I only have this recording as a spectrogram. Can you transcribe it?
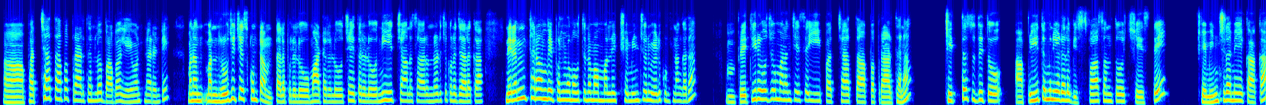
ఆ పశ్చాత్తాప ప్రార్థనలో బాబా ఏమంటున్నారంటే, మనం మనం రోజు చేసుకుంటాం. తలపులలో, మాటలలో, చేతలలో నీ ఇచ్చానుసారం నడుచుకున్న జాలక నిరంతరం విఫలమవుతున్న మమ్మల్ని క్షమించుని వేడుకుంటున్నాం కదా ప్రతిరోజు మనం చేసే ఈ పశ్చాత్తాప ప్రార్థన చిత్తశుద్ధితో ఆ ప్రీతముని ఎడల విశ్వాసంతో చేస్తే క్షమించడమే కాక,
